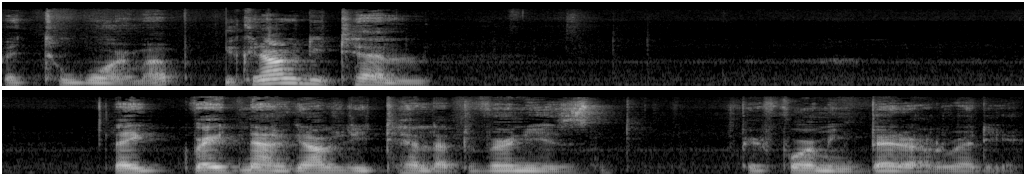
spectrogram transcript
bit to warm up. You can already tell, like right now, you can already tell that Vernee is performing better already.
